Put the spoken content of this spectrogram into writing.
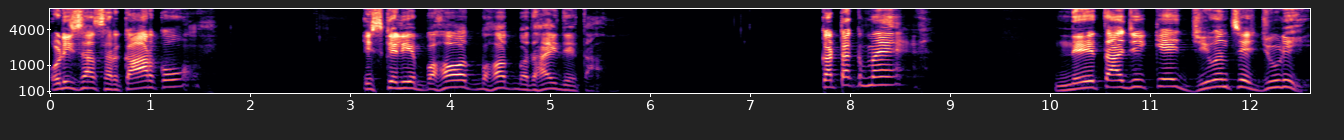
ओडिशा सरकार को इसके लिए बहुत बहुत बधाई देता हूँ। कटक में नेताजी के जीवन से जुड़ी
